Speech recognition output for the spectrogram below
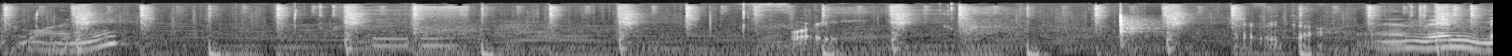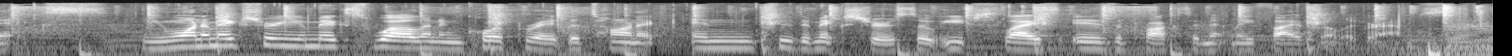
20, 40 we go. And then mix. You want to make sure you mix well and incorporate the tonic into the mixture so each slice is approximately 5 milligrams.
